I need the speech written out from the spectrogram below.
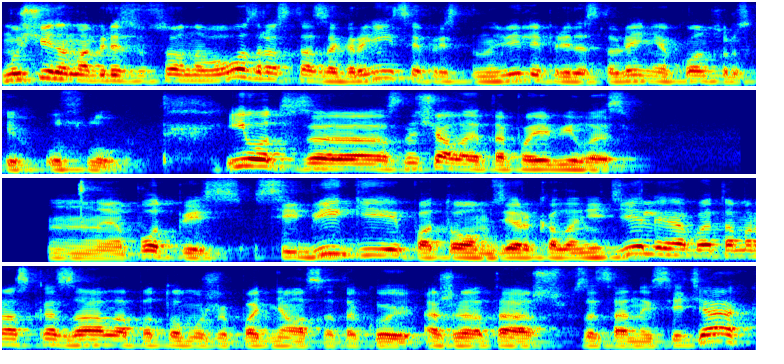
мужчинам мобилизационного возраста за границей приостановили предоставление консульских услуг. И вот э, сначала это появилось подпись Сибиги, потом «Зеркало недели» об этом рассказала, потом уже поднялся такой ажиотаж в социальных сетях,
